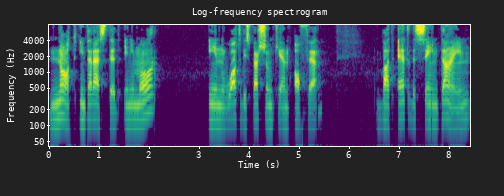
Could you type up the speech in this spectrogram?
Not interested anymore in what this person can offer, but at the same time,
